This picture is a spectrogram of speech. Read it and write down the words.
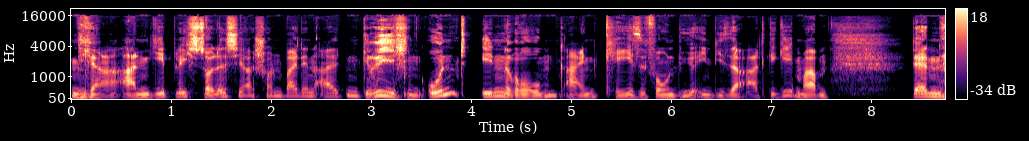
Ja, angeblich soll es ja schon bei den alten Griechen und in Rom ein Käsefondue in dieser Art gegeben haben. Denn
